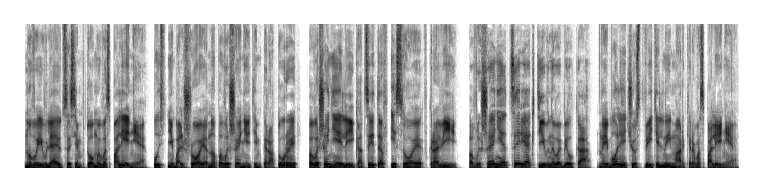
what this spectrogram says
но выявляются симптомы воспаления, пусть небольшое, но повышение температуры, повышение лейкоцитов и сои в крови, повышение цереактивного белка, наиболее чувствительный маркер воспаления.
